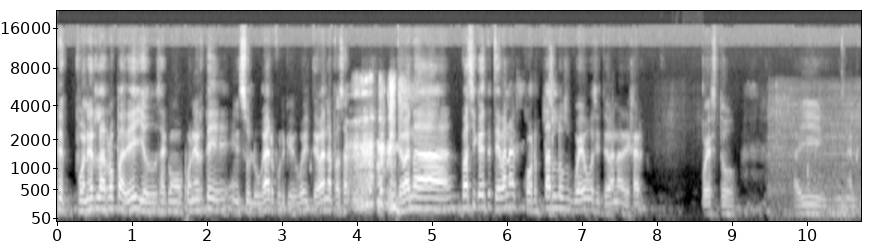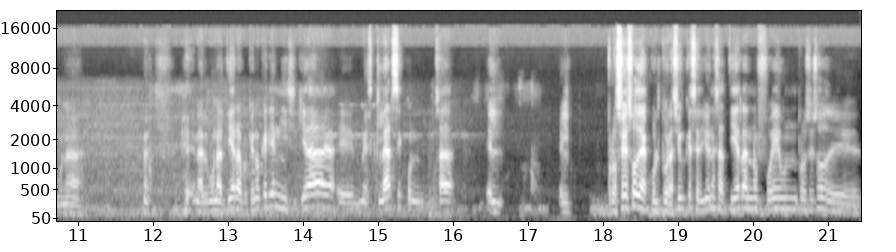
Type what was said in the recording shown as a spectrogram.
poner la ropa de ellos, o sea, como ponerte en su lugar, porque, güey, te van a pasar, te van a, básicamente te van a cortar los huevos y te van a dejar puesto ahí en alguna, en alguna tierra, porque no querían ni siquiera eh, mezclarse con, o sea, el, el proceso de aculturación que se dio en esa tierra no fue un proceso de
